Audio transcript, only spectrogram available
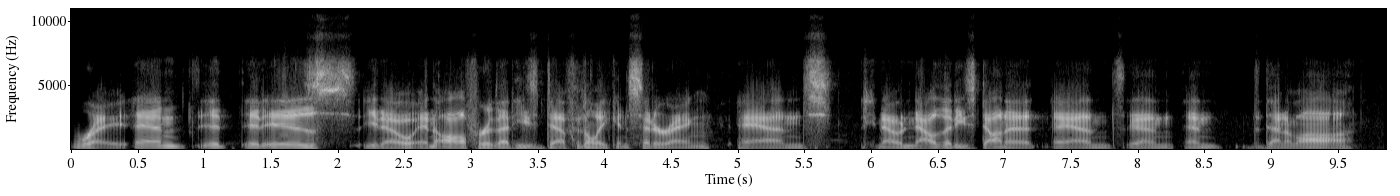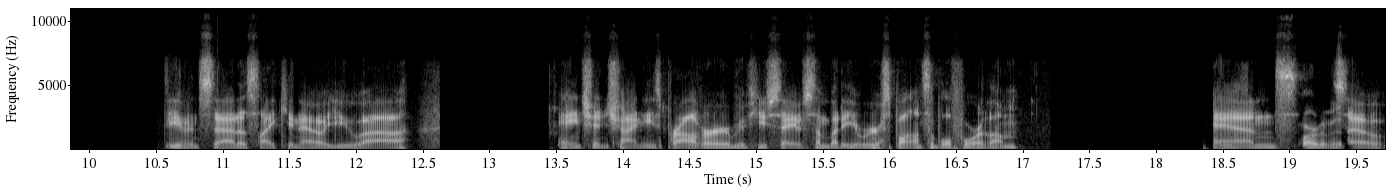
right. And it it is you know an offer that he's definitely considering. And you know now that he's done it and and and the denouement even said it's like you know you uh ancient chinese proverb if you save somebody you're responsible for them. And part of it. so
